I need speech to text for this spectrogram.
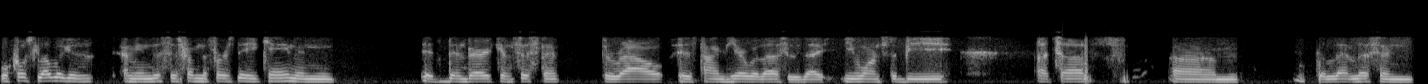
Well, Coach Ludwig is. I mean, this is from the first day he came, and it's been very consistent throughout his time here with us. Is that he wants to be a tough, um, relentless, and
